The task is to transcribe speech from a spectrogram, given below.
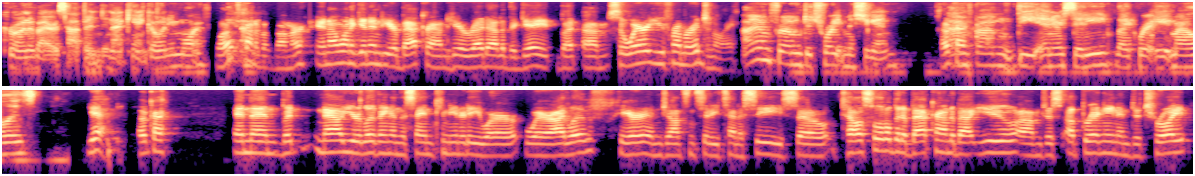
coronavirus happened and I can't go anymore. Well, that's yeah. kind of a bummer. And I want to get into your background here right out of the gate. But um, so where are you from originally? I am from Detroit, Michigan. Okay. I'm from the inner city, like where Eight Mile is. Yeah. Okay and then but now you're living in the same community where where i live here in johnson city tennessee. So tell us a little bit of background about you um, just upbringing in detroit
